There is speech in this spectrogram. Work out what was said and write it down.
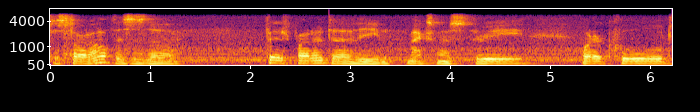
to start off, this is the finished product of the Maximus 3 water-cooled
